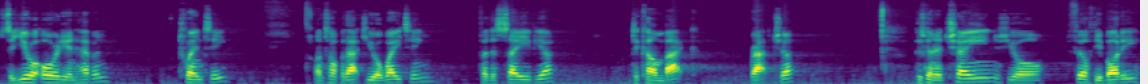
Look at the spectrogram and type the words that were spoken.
So you are already in heaven, 20. On top of that, you are waiting for the Saviour to come back, rapture, who's going to change your filthy body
